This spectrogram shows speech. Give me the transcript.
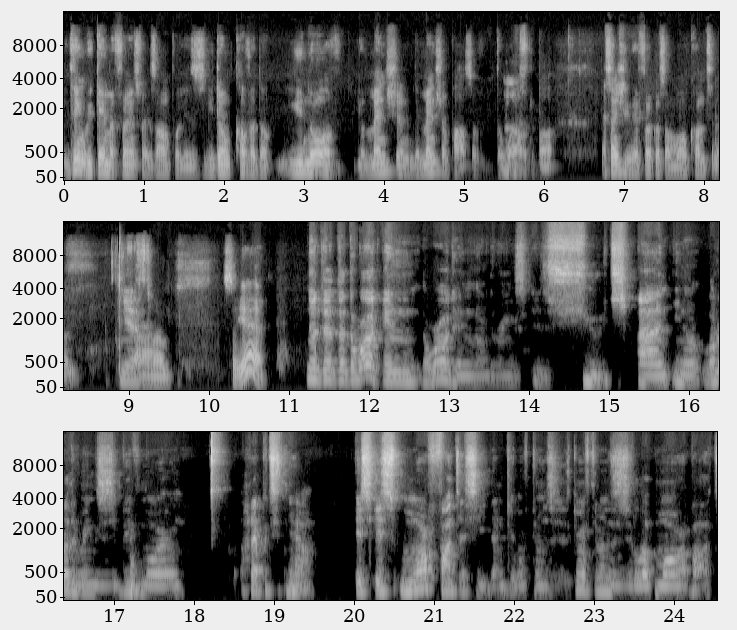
the thing with Game of Thrones, for example, is you don't cover the you know of you mention the mention parts of the mm. world, but essentially they focus on one continent. Yeah. Um, so yeah. No, the, the the world in the world in Lord of the Rings is huge, and you know, Lord of the Rings is a bit more. How do I put it now? It's it's more fantasy than Game of Thrones is. Game of Thrones is a lot more about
